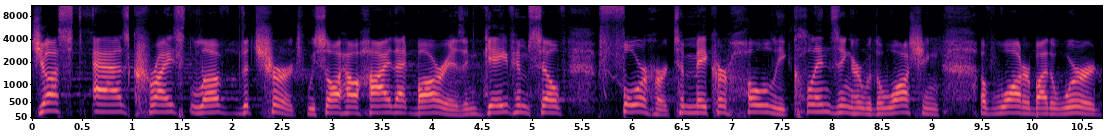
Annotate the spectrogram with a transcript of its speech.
Just as Christ loved the church, we saw how high that bar is, and gave himself for her to make her holy, cleansing her with the washing of water by the word.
